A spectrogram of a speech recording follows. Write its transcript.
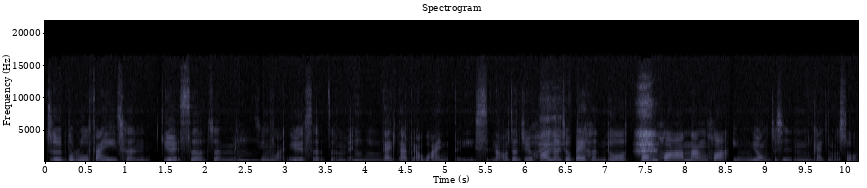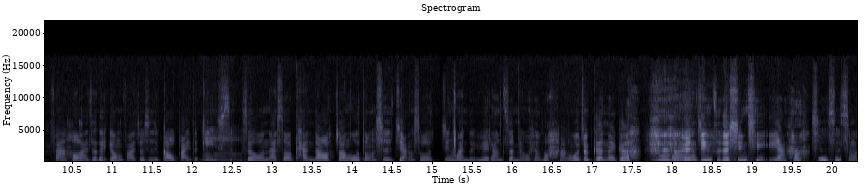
就是不如翻译成“月色真美”，嗯、今晚月色真美，嗯、来代表“我爱你”的意思。然后这句话呢就被很多动画、漫画引用，就是嗯该怎么说？反正后来这个用法就是告白的意思。嗯所以我那时候看到专务董事讲说 今晚的月亮真美，我想说哈，我就跟那个古元金子的心情一样哈，是是什么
